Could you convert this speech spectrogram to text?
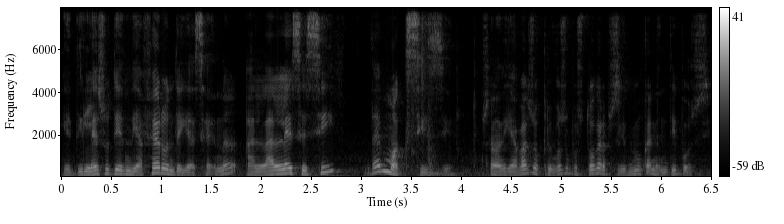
γιατί λες ότι ενδιαφέρονται για σένα, αλλά λες εσύ δεν μου αξίζει. Το ξαναδιαβάζω ακριβώς όπως το έγραψες, γιατί μου έκανε εντύπωση.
